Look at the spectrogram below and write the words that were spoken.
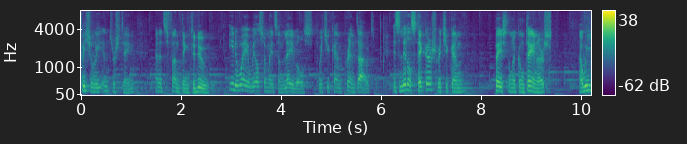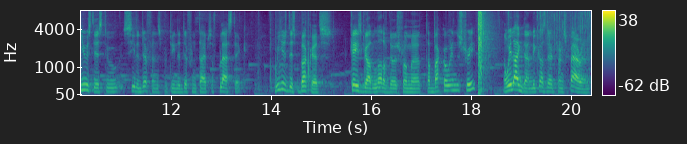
visually interesting and it's a fun thing to do. Either way, we also made some labels, which you can print out. It's little stickers, which you can paste on the containers. And we use this to see the difference between the different types of plastic. We use these buckets. Case got a lot of those from a tobacco industry. And we like them because they're transparent.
